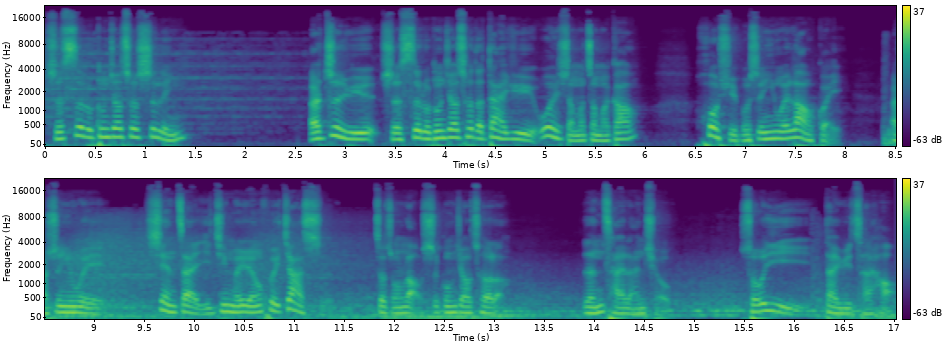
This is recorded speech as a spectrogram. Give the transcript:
十四路公交车失灵，而至于十四路公交车的待遇为什么这么高，或许不是因为闹鬼，而是因为现在已经没人会驾驶这种老式公交车了，人才难求，所以待遇才好。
